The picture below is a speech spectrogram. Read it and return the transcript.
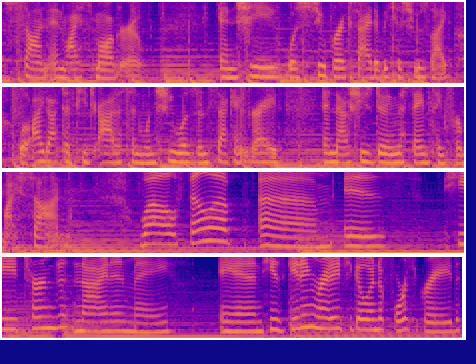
son in my small group and she was super excited because she was like, Well, I got to teach Addison when she was in second grade, and now she's doing the same thing for my son. Well, Philip um, is, he turned nine in May, and he's getting ready to go into fourth grade.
